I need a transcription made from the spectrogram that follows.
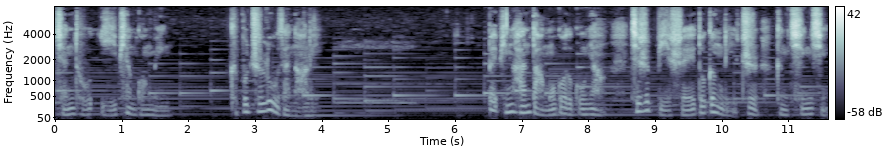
前途一片光明，可不知路在哪里。被贫寒打磨过的姑娘，其实比谁都更理智、更清醒，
